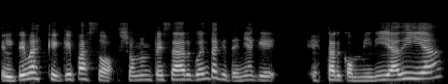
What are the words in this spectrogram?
El tema es que, ¿qué pasó? Yo me empecé a dar cuenta que tenía que estar con mi día a día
